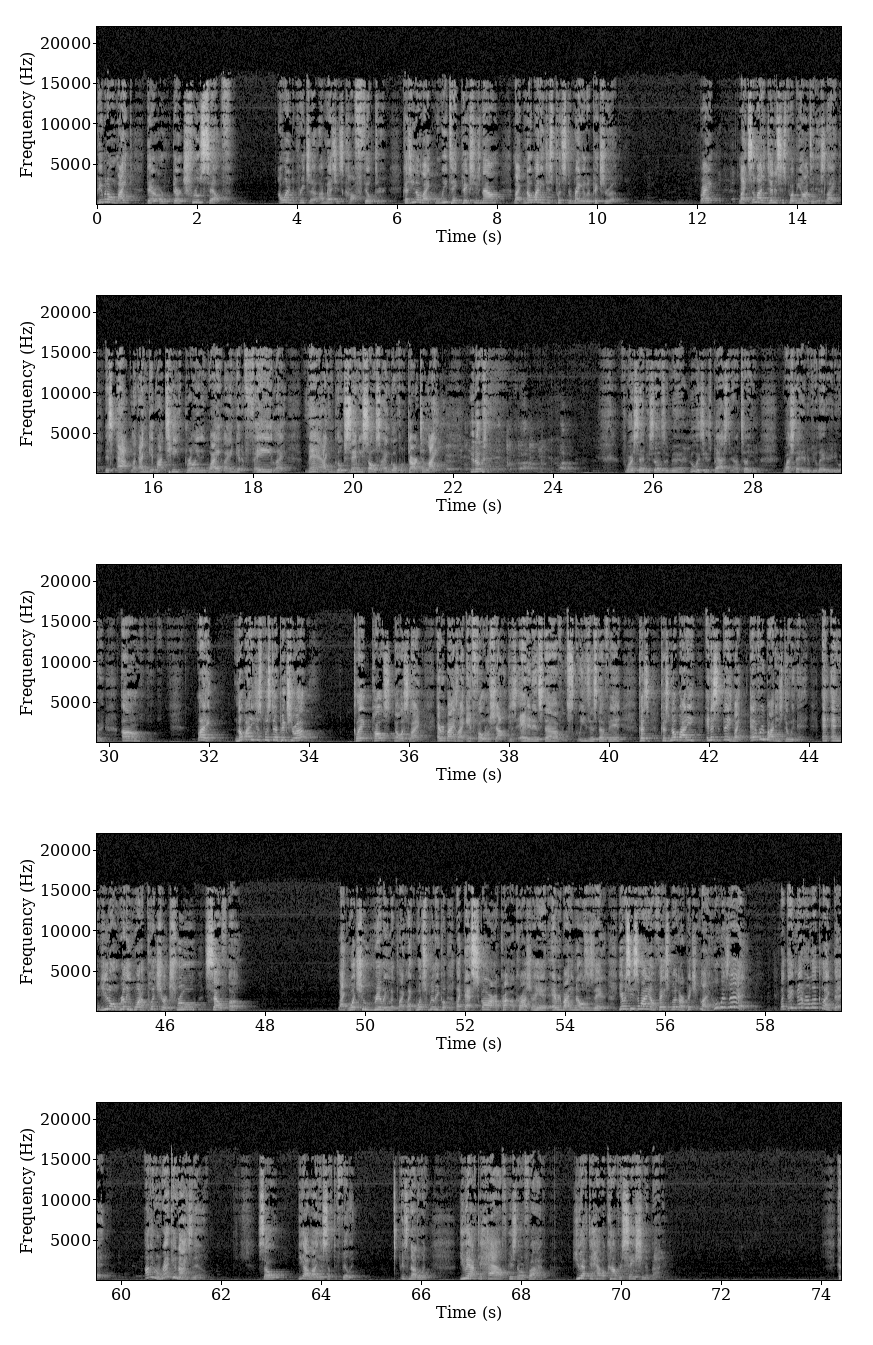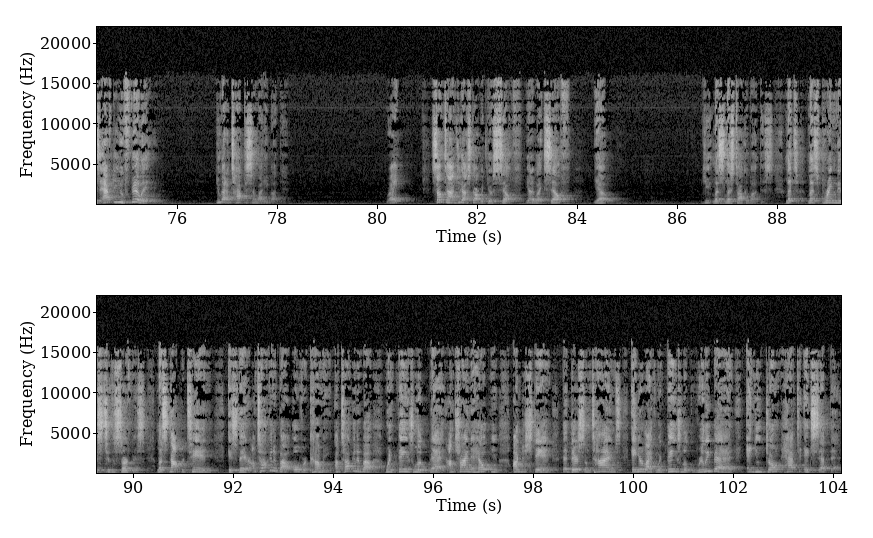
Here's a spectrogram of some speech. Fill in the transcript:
People don't like their, their true self. I wanted to preach a, a message called filter. Because you know, like when we take pictures now, like nobody just puts the regular picture up. Right? Like somebody, Genesis put me onto this, like this app. Like I can get my teeth brilliantly white, like I can get a fade, like man, I can go Sammy Sosa, I can go from dark to light. You know? Poor Sammy Sosa, man. Who is his pastor? I'll tell you. Watch that interview later anyway. Um, like, nobody just puts their picture up, click, post. No, it's like everybody's like in Photoshop, just editing stuff and squeezing stuff in. Cause, cause nobody, and it's the thing, like everybody's doing that. And, and you don't really want to put your true self up. Like what you really look like. Like what's really go like that scar acro- across your head. Everybody knows is there. You ever see somebody on Facebook or a picture like, who is that? Like they never look like that. I don't even recognize them. So you gotta allow yourself to feel it. Here's another one. You have to have, here's number five. You have to have a conversation about it. Because after you feel it, you got to talk to somebody about that. Right? Sometimes you got to start with yourself. You got to be like, self, yep. You, let's, let's talk about this. Let's, let's bring this to the surface. Let's not pretend it's there. I'm talking about overcoming. I'm talking about when things look bad. I'm trying to help you understand that there's some times in your life when things look really bad and you don't have to accept that.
